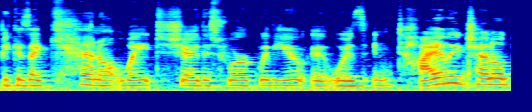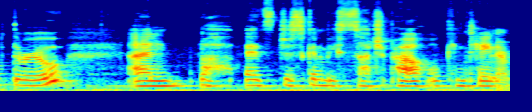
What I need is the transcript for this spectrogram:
because I cannot wait to share this work with you. It was entirely channeled through, and oh, it's just going to be such a powerful container.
